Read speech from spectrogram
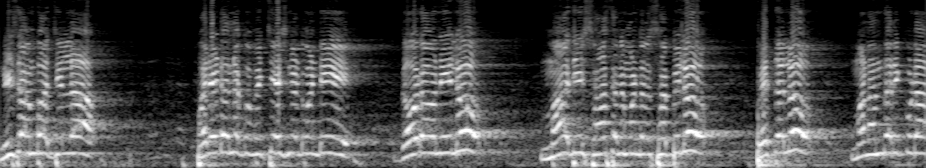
నిజామాబాద్ జిల్లా పర్యటనకు విచ్చేసినటువంటి గౌరవనీయులు మాజీ శాసన మండలి సభ్యులు పెద్దలు మనందరికి కూడా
